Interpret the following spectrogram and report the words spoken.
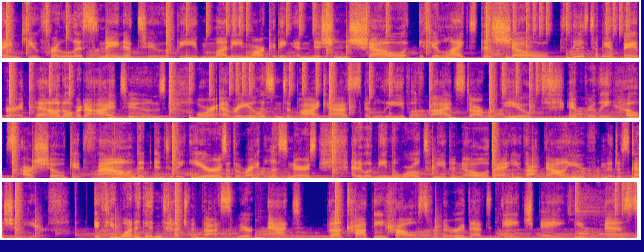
Thank you for listening to the Money Marketing and Mission Show. If you liked this show, please do me a favor and head on over to iTunes or wherever you listen to podcasts and leave a five star review. It really helps our show get found and into the ears of the right listeners. And it would mean the world to me to know that you got value from the discussion here. If you want to get in touch with us, we're at the Copy Haus. Remember, that's H A U S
